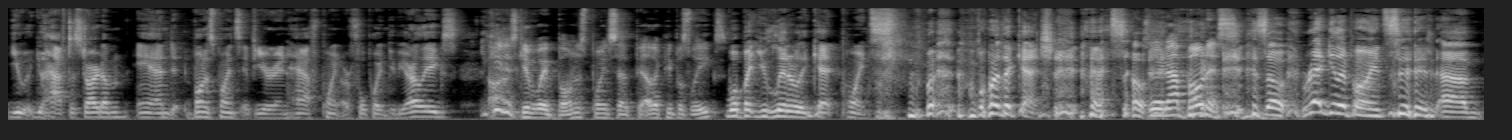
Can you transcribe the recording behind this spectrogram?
you you have to start him. And bonus points if you're in half point or full point PPR leagues. You can't Uh, just give away bonus points at other people's leagues. well, but you literally get points for the catch. so, So they're not bonus. so regular points. um,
